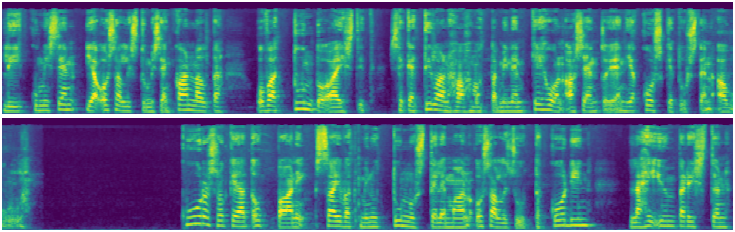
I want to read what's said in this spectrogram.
liikkumisen ja osallistumisen kannalta – ovat tuntoaistit sekä tilan hahmottaminen kehon asentojen ja kosketusten avulla. Kuurosokeat oppaani saivat minut tunnustelemaan osallisuutta kodin, lähiympäristön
